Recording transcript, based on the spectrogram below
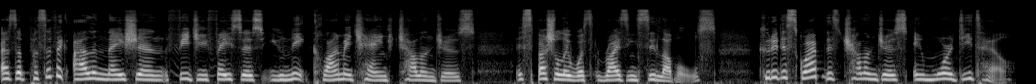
as a Pacific island nation, Fiji faces unique climate change challenges, especially with rising sea levels. Could you describe these challenges in more detail?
